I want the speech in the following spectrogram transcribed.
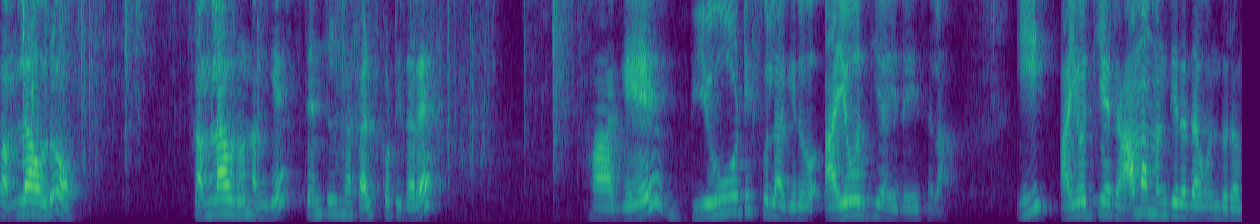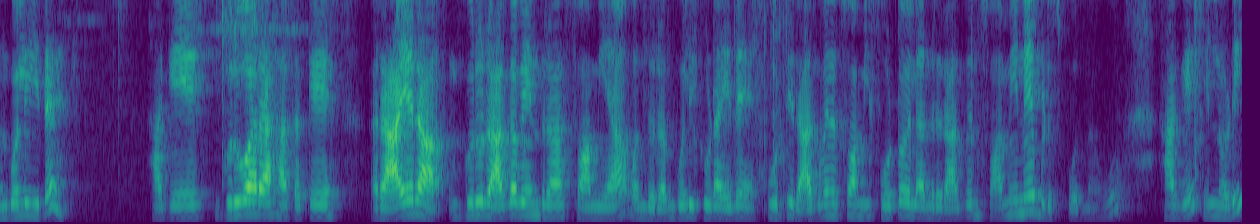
ಕಮಲಾ ಅವರು ಕಮಲಾ ಅವರು ನಮಗೆ ಸ್ಟೆನ್ಸಿಲ್ಸ್ನ ಕಳಿಸ್ಕೊಟ್ಟಿದ್ದಾರೆ. ಹಾಗೆ ಬ್ಯೂಟಿಫುಲ್ ಆಗಿರೋ ಅಯೋಧ್ಯ ಇದೆ ಈ ಸಲ. ಈ ಅಯೋಧ್ಯೆ ರಾಮ ಮಂದಿರದ ಒಂದು ರಂಗೋಲಿ ಇದೆ. ಹಾಗೆ ಗುರುವಾರ ಹಾಕಕ್ಕೆ ರಾಯರ ಗುರು ರಾಘವೇಂದ್ರ ಸ್ವಾಮಿಯ ಒಂದು ರಂಗೋಲಿ ಕೂಡ ಇದೆ. ಪೂರ್ತಿ ರಾಘವೇಂದ್ರ ಸ್ವಾಮಿ ಫೋಟೋ ಇಲ್ಲ ಅಂದರೆ ರಾಘವೇಂದ್ರ ಸ್ವಾಮಿನೇ ಬಿಡಿಸ್ಬೋದು ನಾವು. ಹಾಗೆ ಇಲ್ಲಿ ನೋಡಿ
